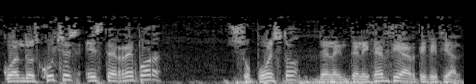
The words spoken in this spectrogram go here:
cuando escuches este report supuesto de la inteligencia artificial.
